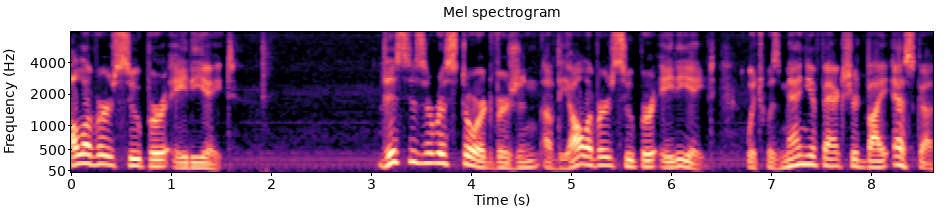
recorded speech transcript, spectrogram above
Oliver Super 88. This is a restored version of the Oliver Super 88, which was manufactured by Eska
